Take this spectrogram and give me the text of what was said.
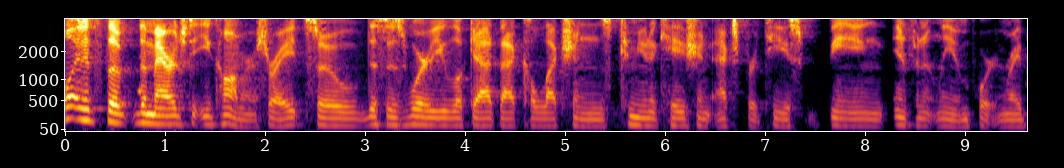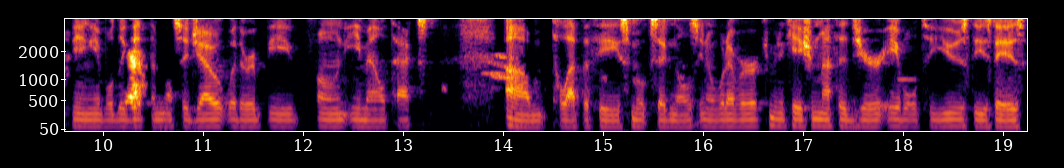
well, and it's the the marriage to e-commerce, right? So this is where you look at that collections communication expertise being infinitely important, right? Being able to yeah. get the message out, whether it be phone, email, text, um, telepathy, smoke signals, you know, whatever communication methods you're able to use these days.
